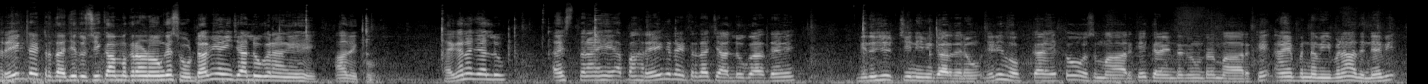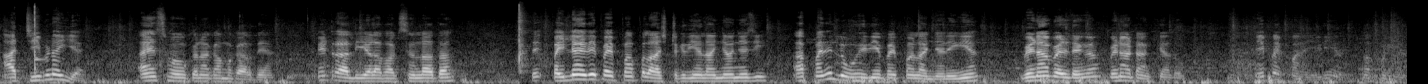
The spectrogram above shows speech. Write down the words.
ਹਰੇਕ ਟਰੈਕਟਰ ਦਾ ਜੇ ਤੁਸੀਂ ਕੰਮ ਕਰਾਉਣਾ ਹੋਗੇ ਸੋਡਾ ਵੀ ਐਂ ਚਾਲੂ ਕਰਾਂਗੇ ਇਹ। ਆ ਦੇਖੋ, ਹੈਗਾ ਨਾ ਚਾਲੂ? ਇਸ ਤਰ੍ਹਾਂ ਇਹ ਆਪਾਂ ਹਰੇਕ ਟਰੈਕਟਰ ਦਾ ਚਾਲੂ ਕਰ ਦਿਆਂਗੇ। ਵੀ ਤੁਸੀਂ ਉੱਚੀ ਨੀਵੀਂ ਕਰਦੇ ਰਹੋ। ਜਿਹੜੀ ਹੁੱਕ ਆ, ਇਹ ਧੋਸ ਮਾਰ ਕੇ ਗ੍ਰਾਈਂਡਰ ਗਰਾਉਂਡਰ ਮਾਰ ਕੇ, ਐਂ ਨਵੀਂ ਬਣਾ ਦਿੰਨੇ ਆ ਵੀ ਅੱਜ ਹੀ ਬਣਾਈ ਐ ਐਂ ਸ਼ੌਂਕ ਨਾਲ ਕੰਮ ਕਰਦੇ ਆ। ਇਹ ਟਰਾਲੀ ਵਾਲਾ ਫੰਕਸ਼ਨ ਲਾਤਾ ਤੇ ਪਹਿਲਾਂ ਇਹਦੇ ਪਾਈਪਾਂ ਪਲਾਸਟਿਕ ਦੀਆਂ ਲਾਈਆਂ ਹੋਈਆਂ ਸੀ। ਆਪਾਂ ਇਹਦੇ ਲੋਹੇ ਦੀਆਂ ਪਾਈਪਾਂ ਲਾਈਆਂ ਨੇਗੀਆਂ। ਬਿਨਾ ਬਿਲਡਿੰਗ, ਬਿਨਾ ਟਾਂਕਿਆਂ ਤੋਂ। ਇਹ ਪਾਈਪਾਂ ਨੇ ਜਿਹੜੀਆਂ, ਆਪਣੀਆਂ।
